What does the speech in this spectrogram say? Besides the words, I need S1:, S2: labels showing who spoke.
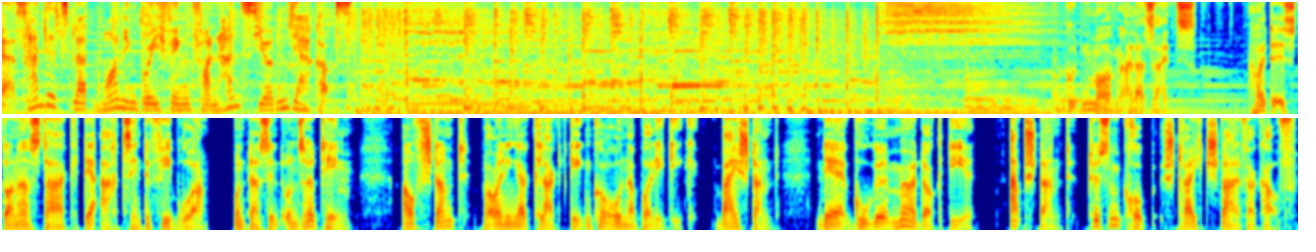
S1: Das Handelsblatt Morning Briefing von Hans-Jürgen Jakobs
S2: Guten Morgen allerseits. Heute ist Donnerstag, der 18. Februar. Und das sind unsere Themen. Aufstand, Bräuninger klagt gegen Corona-Politik. Beistand, der Google-Murdoch-Deal. Abstand, ThyssenKrupp streicht Stahlverkauf.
